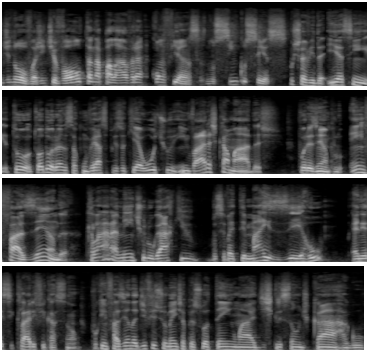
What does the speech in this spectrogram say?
de novo? A gente volta na palavra confiança, nos cinco Cs. Puxa vida, e assim, tô, tô adorando essa conversa, porque isso aqui é útil em várias camadas. Por exemplo, em fazenda, claramente o lugar que você vai ter mais erro é nesse clarificação. Porque em fazenda dificilmente a pessoa tem uma descrição de cargo,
